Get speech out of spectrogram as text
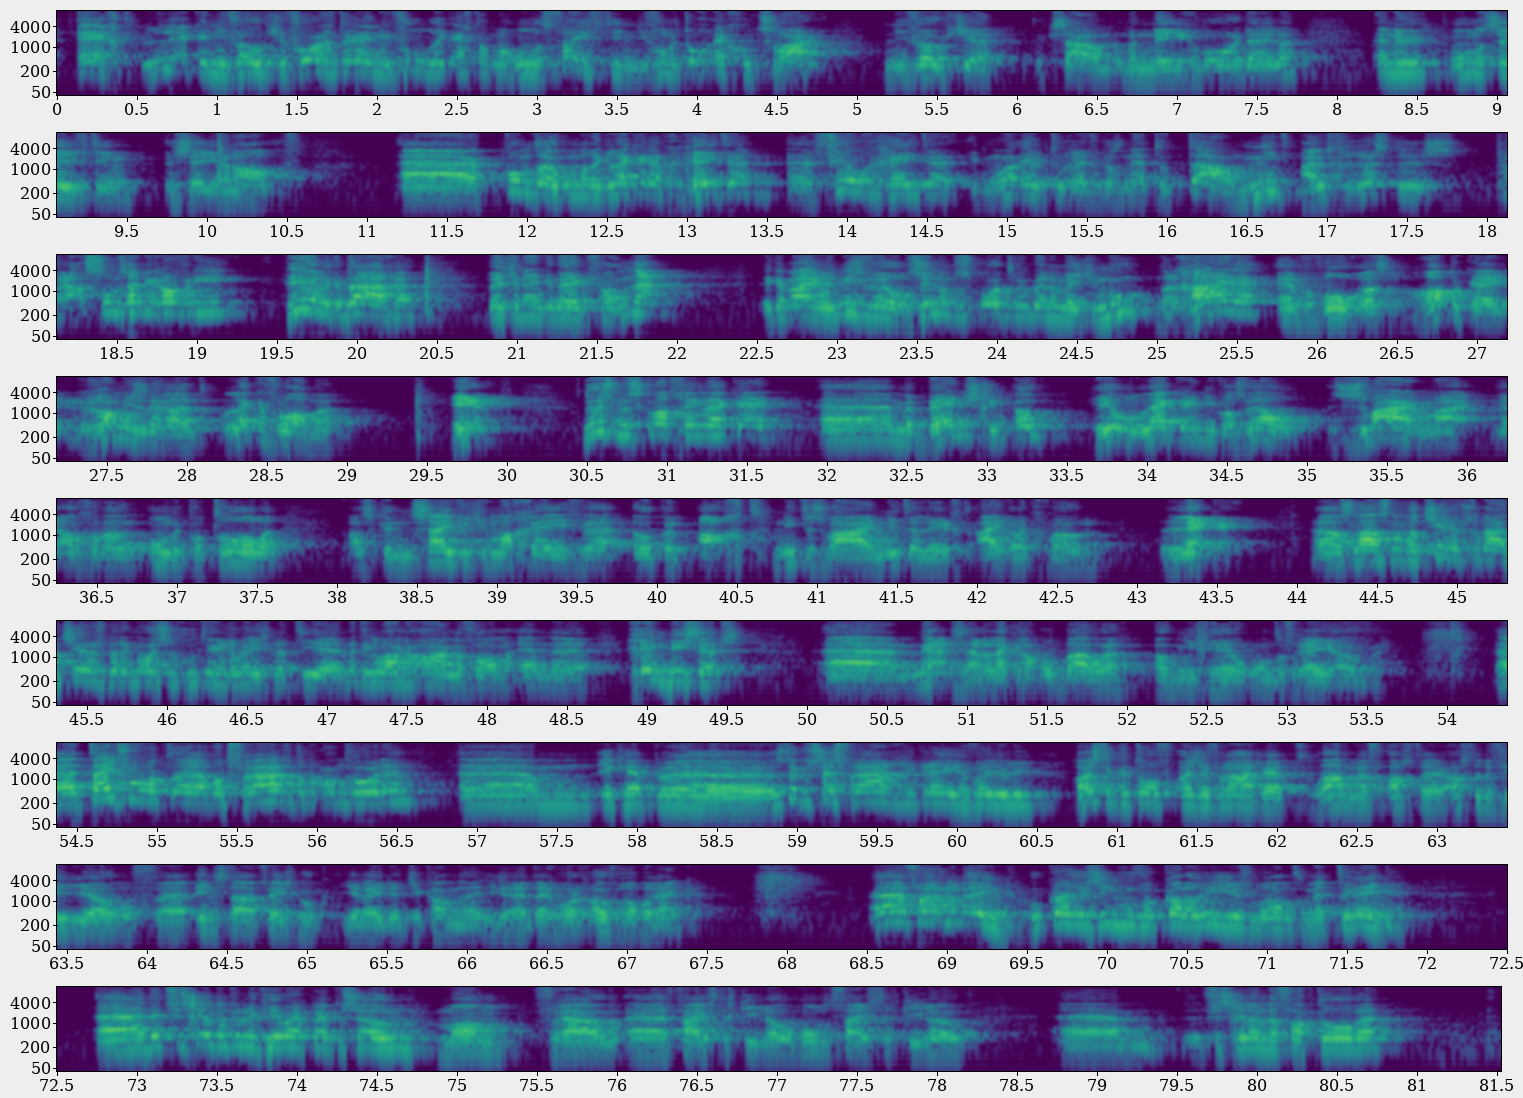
Echt lekker niveautje. Vorige training voelde ik echt op mijn 115. Die vond ik toch echt goed zwaar. Niveautje, ik zou hem op een 9 beoordelen. En nu 117, een 7,5. Uh, komt ook omdat ik lekker heb gegeten, veel gegeten. Ik moet wel eerlijk toegeven, ik was net totaal niet uitgerust. Dus maar ja, soms heb je gewoon van die heerlijke dagen dat je in één keer denkt van, nou, ik heb eigenlijk niet zoveel zin om te sporten, ik ben een beetje moe. Dan ga je en vervolgens, hoppakee, ram je ze eruit, lekker vlammen. Heerlijk. Dus mijn squat ging lekker, uh, mijn bench ging ook heel lekker. Die was wel zwaar, maar wel gewoon onder controle. Als ik een cijfertje mag geven, ook een 8. Niet te zwaar, niet te licht, eigenlijk gewoon lekker. Uh, als laatste nog wat chin-ups gedaan. Chin-ups ben ik nooit zo goed in geweest met die, uh, met die lange armen van me en uh, geen biceps. Ehm, ja, die zijn we lekker aan het opbouwen. Ook niet geheel ontevreden over. tijd voor wat, wat vragen te beantwoorden. Ehm, ik heb een stuk of zes vragen gekregen van jullie. Hartstikke tof. Als je vragen hebt, laat hem even achter, achter de video of Insta, Facebook. Je weet het, je kan iedereen tegenwoordig overal bereiken. vraag nummer 1. Hoe kan je zien hoeveel calorieën je verbrandt met trainen? Uh, dit verschilt natuurlijk heel erg per persoon. Man, vrouw, uh, eh, 50 kilo, 150 kilo. Um, verschillende factoren.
